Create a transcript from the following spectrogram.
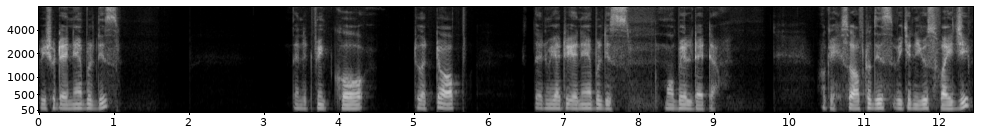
We should enable this. Then let me go to the top. Then we have to enable this mobile data. Okay so after this we can use 5g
